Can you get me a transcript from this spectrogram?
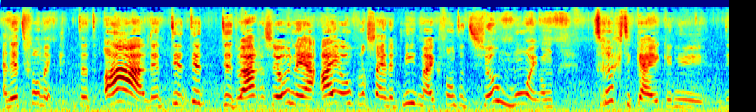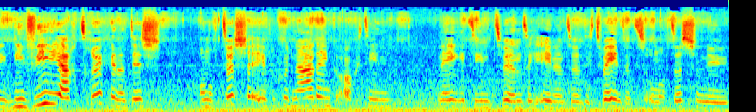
En dit vond ik, dit, ah, dit, dit, dit, dit waren zo, nou ja, eye-openers zijn het niet, maar ik vond het zo mooi om terug te kijken nu, die, die vier jaar terug. En het is ondertussen, even goed nadenken, 18, 19, 20, 21, 22. Het is ondertussen nu,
